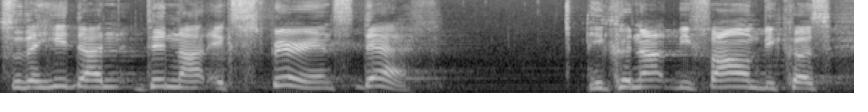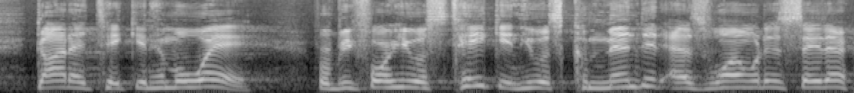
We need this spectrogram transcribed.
so that he did not experience death. He could not be found because God had taken him away. For before he was taken, he was commended as one, what does it say there?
